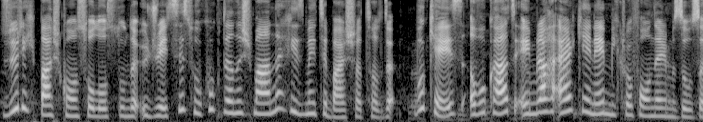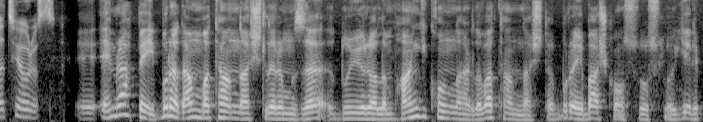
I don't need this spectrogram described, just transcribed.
Zürih Başkonsolosluğu'nda ücretsiz hukuk danışmanlığı hizmeti başlatıldı. Bu kez avukat Emrah Erken'e mikrofonlarımızı uzatıyoruz. Ee, Emrah Bey buradan vatandaşlarımıza duyuralım. Hangi konularda vatandaş da buraya başkonsolosluğu gelip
